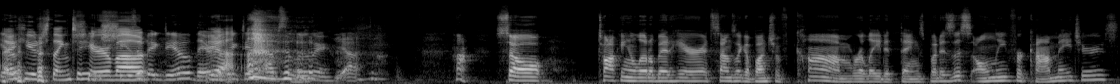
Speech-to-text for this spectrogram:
a huge thing to She- hear about. she's a big deal. They're Yeah. a big deal. Absolutely. yeah. So, talking a little bit here, it sounds like a bunch of com related things, but is this only for com majors?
